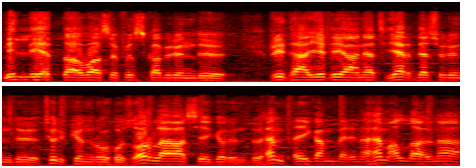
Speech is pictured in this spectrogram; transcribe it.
Milliyet davası fıska büründü. Ridayı diyanet yerde süründü. Türk'ün ruhu zorla asi göründü. Hem peygamberine hem Allah'ına.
